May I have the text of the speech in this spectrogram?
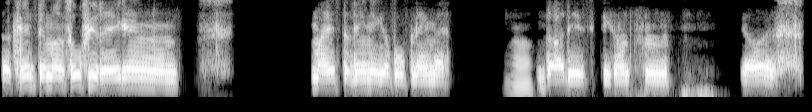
Da könnte man so viel regeln und man hätte weniger Probleme. Ja. Und da die, die ganzen, ja, es,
